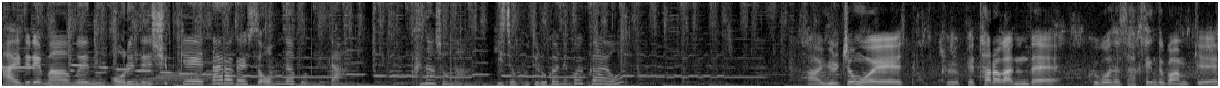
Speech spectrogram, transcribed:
아이들의 마음은 어른들이 쉽게 따라갈 수 없나 봅니다. 그나저나 이제 어디로 가는 걸까요? 아 율정호에 그 배 타러 가는데 그곳에서 학생들과 함께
